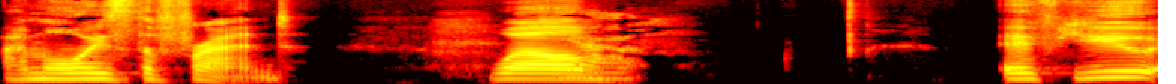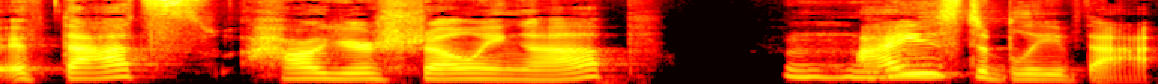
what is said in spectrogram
i'm always the friend well yeah. if you if that's how you're showing up Mm-hmm. I used to believe that.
